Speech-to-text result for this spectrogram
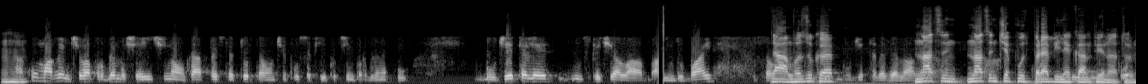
Uh-huh. Acum avem ceva probleme și aici, nou, ca peste tot au început să fie puțin probleme cu bugetele, în special la, în Dubai. Da, am văzut că bugetele de la, n-ați, n-ați început prea bine campionatul.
